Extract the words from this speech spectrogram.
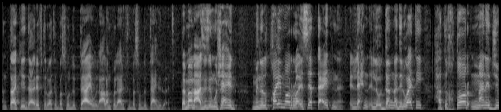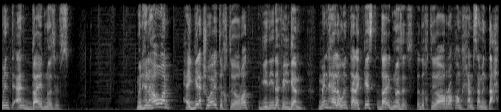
أنت أكيد عرفت دلوقتي ال password بتاعي والعالم كله عرف ال password بتاعي دلوقتي. تمام عزيزي المشاهد؟ من القائمه الرئيسية بتاعتنا اللي إحنا اللي قدامنا دلوقتي هتختار management and diagnosis من هنا هون هيجي لك شوية اختيارات جديدة في الجنب. منها لو انت ركزت diagnosis الاختيار رقم خمسة من تحت.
